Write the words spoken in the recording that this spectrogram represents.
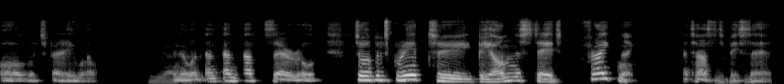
always very welcome. Yeah. You know, and, and, and that's their role. So it was great to be on the stage. Frightening, it has to be mm-hmm. said,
